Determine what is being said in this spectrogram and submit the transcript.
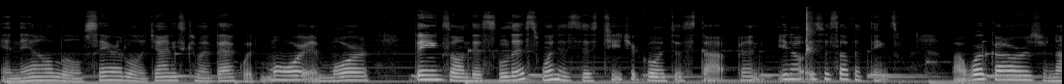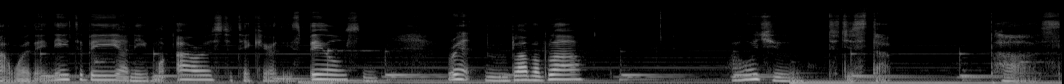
And now little Sarah, little Johnny's coming back with more and more things on this list. When is this teacher going to stop? And, you know, it's just other things. My work hours are not where they need to be. I need more hours to take care of these bills and rent and blah, blah, blah. Why would you to just stop? Pause.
